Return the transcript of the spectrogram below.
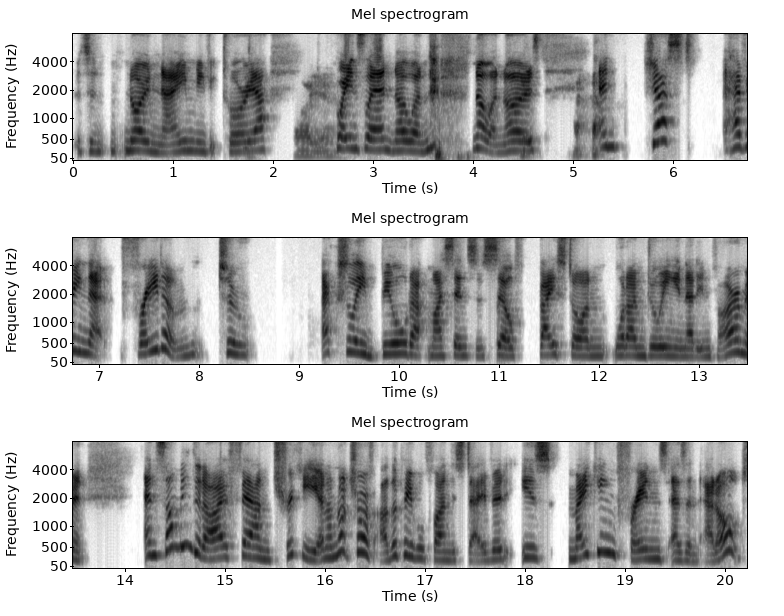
it's a known name in Victoria. Oh yeah. Queensland, no one, no one knows. and just having that freedom to actually build up my sense of self based on what I'm doing in that environment. And something that I found tricky, and I'm not sure if other people find this, David, is making friends as an adult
